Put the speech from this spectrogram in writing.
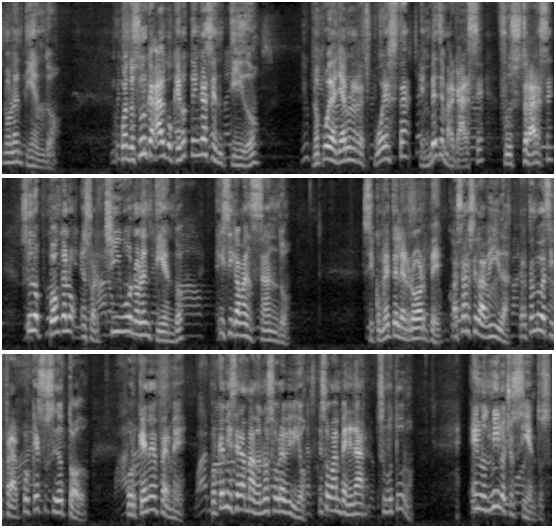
no lo entiendo. Cuando surga algo que no tenga sentido, no puede hallar una respuesta, en vez de amargarse, frustrarse, solo póngalo en su archivo, no lo entiendo, y siga avanzando. Si comete el error de pasarse la vida tratando de descifrar por qué sucedió todo, por qué me enfermé, por qué mi ser amado no sobrevivió, eso va a envenenar su futuro. En los 1800,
